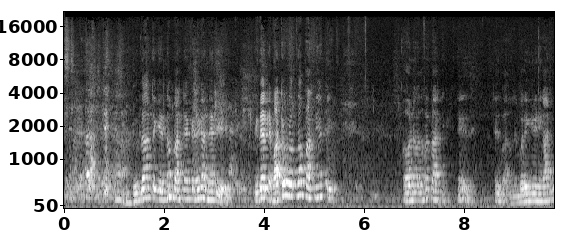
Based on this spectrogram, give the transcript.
ආ සුද්ධාට කියනවා ප්‍රශ්නයක් කියලා ගන්න නැති වෙයි. රිදෙන්නේ මට වුණොත් නම් ප්‍රශ්නයක් වෙයි. ඕනම තමයි ප්‍රශ්නේ. නේද? එද බලන්න බඩින් වෙන්නේ කාටද?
